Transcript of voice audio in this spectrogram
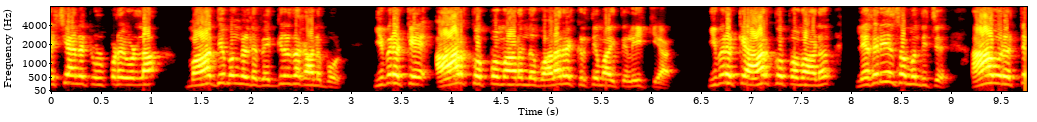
ഏഷ്യാനെറ്റ് ഉൾപ്പെടെയുള്ള മാധ്യമങ്ങളുടെ വ്യഗ്രത കാണുമ്പോൾ ഇവരൊക്കെ ആർക്കൊപ്പമാണെന്ന് വളരെ കൃത്യമായി തെളിയിക്കുകയാണ്. ഇവരൊക്കെ ആർക്കൊപ്പമാണ്? ലഹരിയെ സംബന്ധിച്ച് ആ ഒരൊറ്റ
